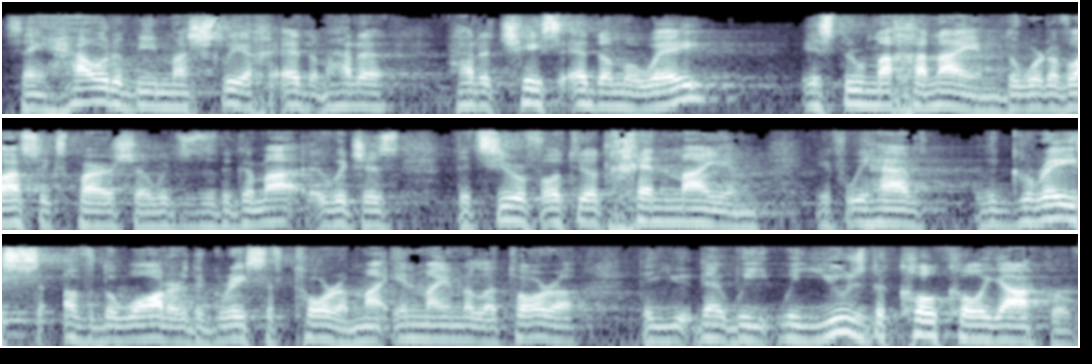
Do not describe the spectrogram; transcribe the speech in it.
saying how to be Mashliach Edom, how to how to chase Edom away is through Machanaim, the word of last week's parsha, which is the which is the Tziruf Otiot Chen Mayim. If we have the grace of the water, the grace of Torah, in Mayim Torah, that, you, that we, we use the Kol Kol Yaakov,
